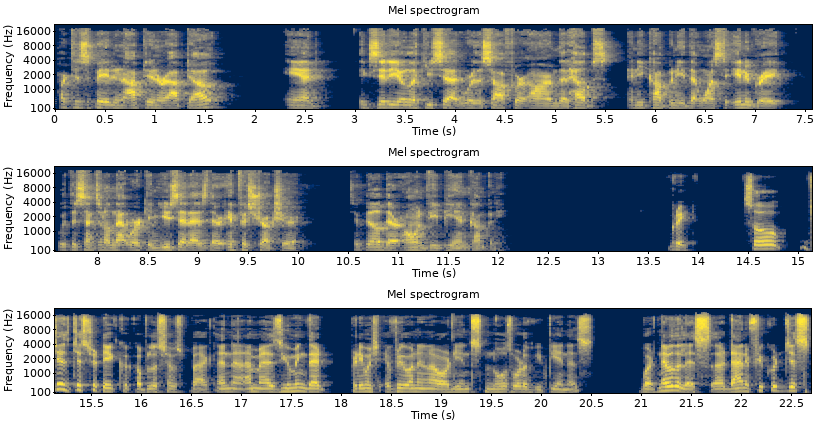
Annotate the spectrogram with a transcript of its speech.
participate and opt in or opt out. And Exidio, like you said, we're the software arm that helps any company that wants to integrate with the Sentinel network and use that as their infrastructure to build their own VPN company. Great. So just just to take a couple of steps back, and I'm assuming that pretty much everyone in our audience knows what a VPN is. But nevertheless, uh, Dan, if you could just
